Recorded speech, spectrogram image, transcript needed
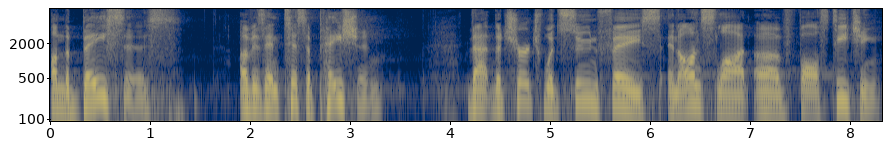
on the basis of his anticipation that the church would soon face an onslaught of false teaching.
